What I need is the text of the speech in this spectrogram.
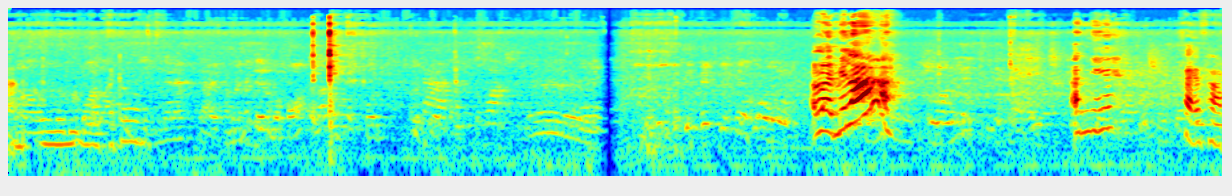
นั้นอืมอะโวคาโดอร่อยไหมล่ะ อันนี้ไข่ผำ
